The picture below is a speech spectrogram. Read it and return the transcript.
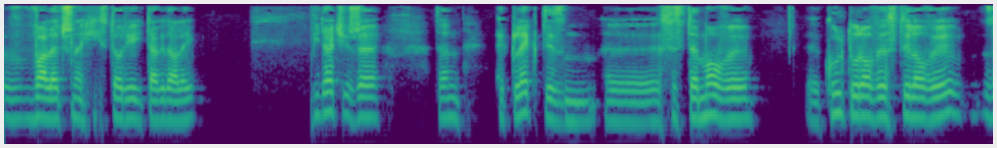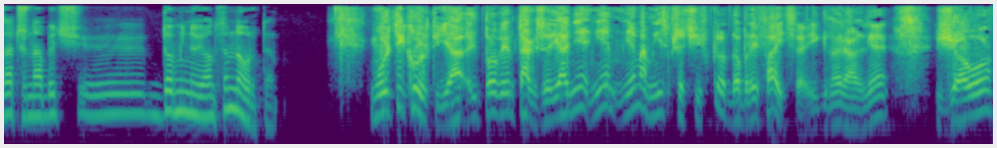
waleczne historie i tak dalej, Widać, że ten eklektyzm e, systemowy, e, kulturowy, stylowy zaczyna być e, dominującym nurtem. Multikulti. Ja powiem tak, że ja nie, nie, nie mam nic przeciwko dobrej fajce i generalnie zioło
